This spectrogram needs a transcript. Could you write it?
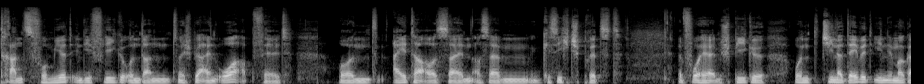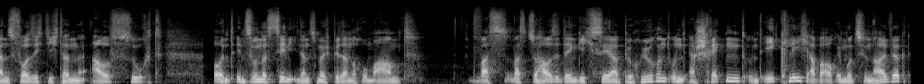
transformiert in die Fliege und dann zum Beispiel ein Ohr abfällt und Eiter aus, sein, aus seinem Gesicht spritzt, äh, vorher im Spiegel und Gina David ihn immer ganz vorsichtig dann aufsucht und in so einer Szene ihn dann zum Beispiel dann noch umarmt. Was, was zu Hause, denke ich, sehr berührend und erschreckend und eklig, aber auch emotional wirkt.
